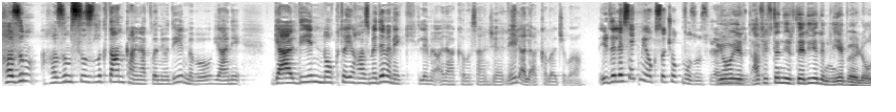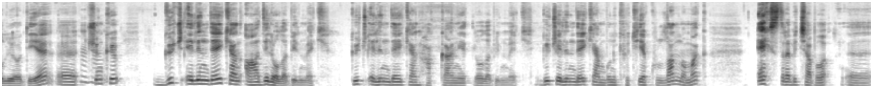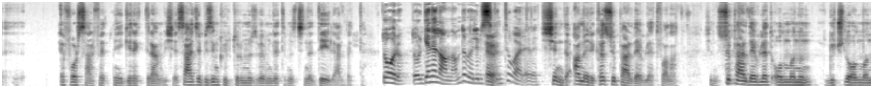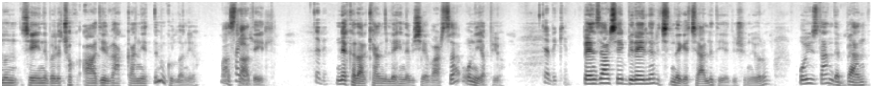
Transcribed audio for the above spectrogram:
Hazım hazımsızlıktan kaynaklanıyor değil mi bu? Yani geldiğin noktayı hazmedememekle mi alakalı sence? Neyle alakalı acaba? İrdelesek mi yoksa çok mu uzun sürer? Yo ir- hafiften irdeleyelim niye böyle oluyor diye. Ee, çünkü güç elindeyken adil olabilmek, güç elindeyken hakkaniyetli olabilmek, güç elindeyken bunu kötüye kullanmamak ekstra bir çaba, e, efor sarf etmeyi gerektiren bir şey. Sadece bizim kültürümüz ve milletimiz için de değil elbette. Doğru. Doğru. Genel anlamda böyle bir Evet. sıkıntı var. Evet. Şimdi Amerika süper devlet falan. Şimdi süper devlet olmanın, güçlü olmanın şeyini böyle çok adil ve hakkaniyetli mi kullanıyor? Asla Hayır. değil. Tabii. Ne kadar kendi lehine bir şey varsa onu yapıyor. Tabii ki. Benzer şey bireyler için de geçerli diye düşünüyorum. O yüzden de ben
